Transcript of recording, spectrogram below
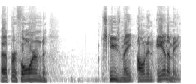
uh, performed, excuse me, on an enemy.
